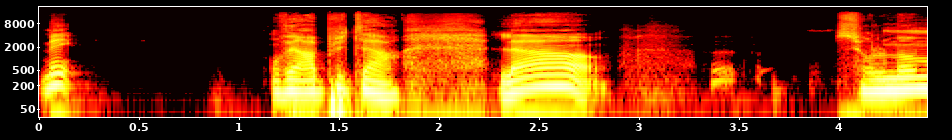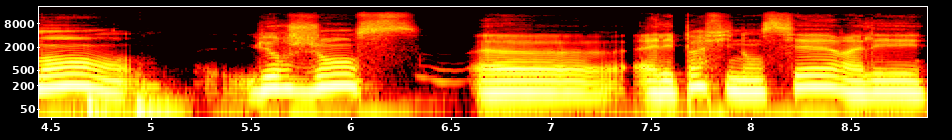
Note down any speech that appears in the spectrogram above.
Mais on verra plus tard. Là, sur le moment, l'urgence, euh, elle n'est pas financière, elle est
